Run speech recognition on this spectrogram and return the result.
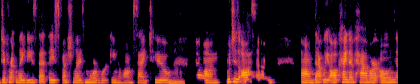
different ladies that they specialize more working alongside too, mm. um, which is awesome. Um, that we all kind of have our own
